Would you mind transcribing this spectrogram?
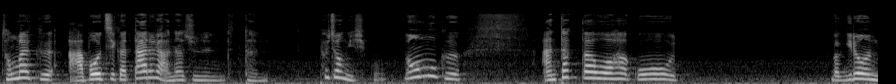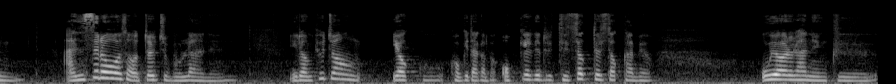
정말 그 아버지가 딸을 안아주는 듯한 표정이시고 너무 그 안타까워하고 막 이런 안쓰러워서 어쩔 줄 몰라 하는 이런 표정이었고 거기다가 막 어깨를 들썩들썩하며 오열을 하는 그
